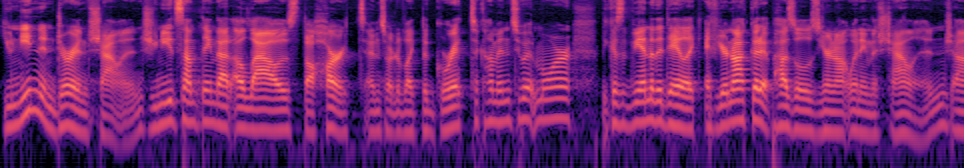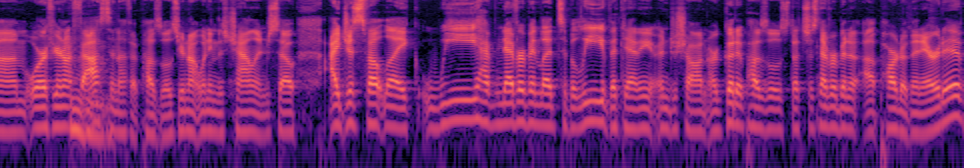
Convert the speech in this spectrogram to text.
you need an endurance challenge. You need something that allows the heart and sort of like the grit to come into it more. Because at the end of the day, like if you're not good at puzzles, you're not winning this challenge. Um, or if you're not fast enough at puzzles, you're not winning this challenge. So I just felt like we have never been led to believe that Danny and Deshawn are good at puzzles. That's just never been a, a part of the narrative.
